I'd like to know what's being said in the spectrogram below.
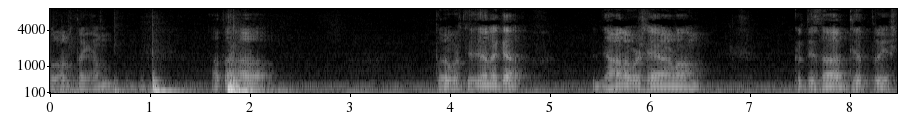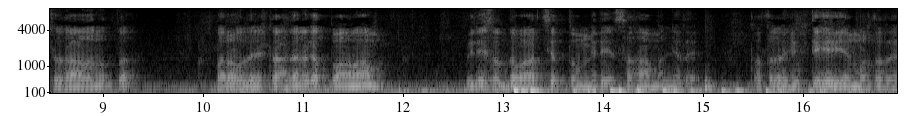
प्रवर्तकम् अतः प्रवृत्तिजनकज्ञानविषयाणां कृतिसाध्यत्व इष्टसाधनत्व बलवदिष्ट अजनकत्वानां विधिशब्दवाच्यत्वम् इति सः मन्यते तत्र युक्तिः इयं वर्तते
